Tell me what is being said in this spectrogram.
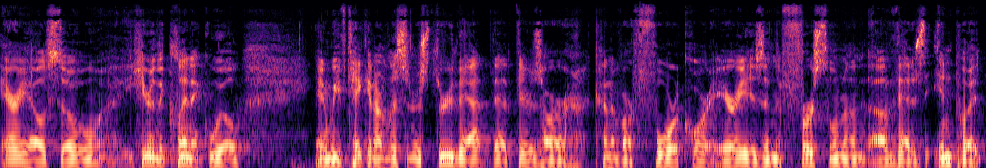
Ariel. So, here in the clinic, we'll and we've taken our listeners through that, that there's our kind of our four core areas. And the first one on, of that is input.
